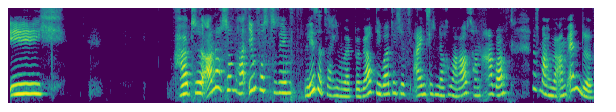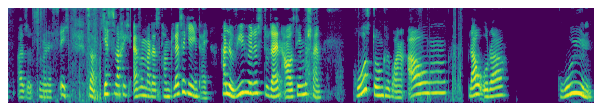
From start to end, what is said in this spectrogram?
ich hatte auch noch so ein paar Infos zu dem Leserzeichenwettbewerb. Die wollte ich jetzt eigentlich noch mal raushauen, aber das machen wir am Ende. Also zumindest ich. So, jetzt mache ich einfach mal das komplette Gegenteil. Hallo, wie würdest du dein Aussehen beschreiben? Groß, dunkelbraune Augen, blau oder grün.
